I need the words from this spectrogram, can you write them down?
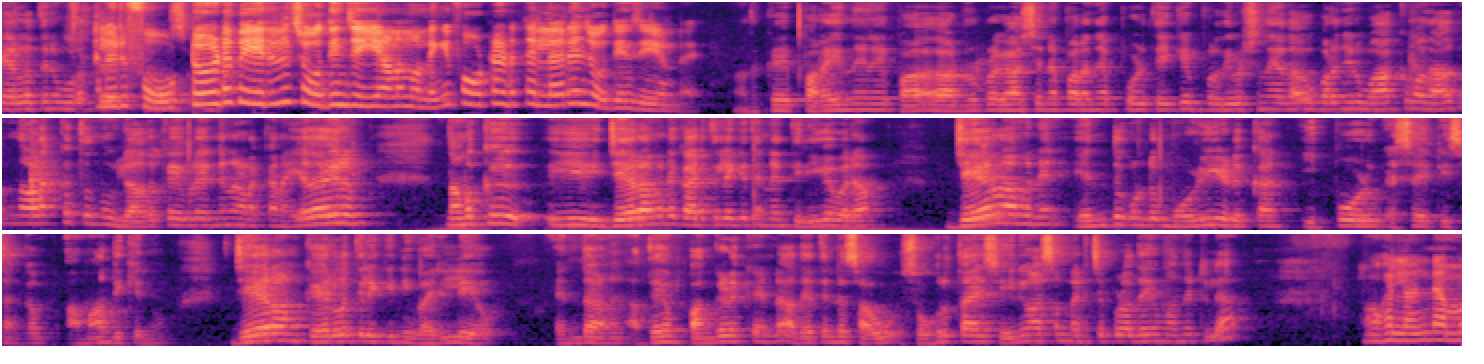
കേരളത്തിന് പുറത്ത് ഒരു ഫോട്ടോയുടെ പേരിൽ ചോദ്യം ചെയ്യുകയാണെന്നുണ്ടെങ്കിൽ ഫോട്ടോ എടുത്ത് എല്ലാവരെയും ചോദ്യം ചെയ്യണ്ടേ? അതൊക്കെ പറയുന്നതിന് അടൂർ പ്രകാശിനെ പറഞ്ഞപ്പോഴത്തേക്ക് പ്രതിപക്ഷ നേതാവ് പറഞ്ഞൊരു വാക്ക് മതി അത് നടക്കത്തൊന്നുമില്ല. അതൊക്കെ ഇവിടെ എങ്ങനെ നടക്കാനാണ് ഏതായാലും നമുക്ക് ഈ ജയറാമിന്റെ കാര്യത്തിലേക്ക് തന്നെ തിരികെ വരാം. ജയറാമിന് എന്തുകൊണ്ട് മൊഴിയെടുക്കാൻ ഇപ്പോഴും എസ് ഐ ടി സംഘം അമാന്തിക്കുന്നു? ജയറാം കേരളത്തിലേക്ക് ഇനി വരില്ലയോ? എന്താണ് അദ്ദേഹം പങ്കെടുക്കേണ്ട അദ്ദേഹത്തിന്റെ സൗ സുഹൃത്തായ ശ്രീനിവാസൻ മരിച്ചപ്പോൾ അദ്ദേഹം വന്നിട്ടില്ല? മോഹൻലാലിന്റെ അമ്മ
